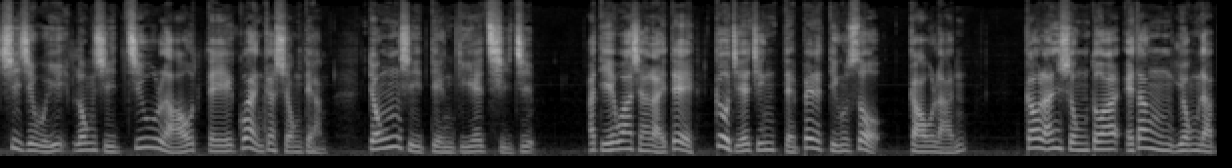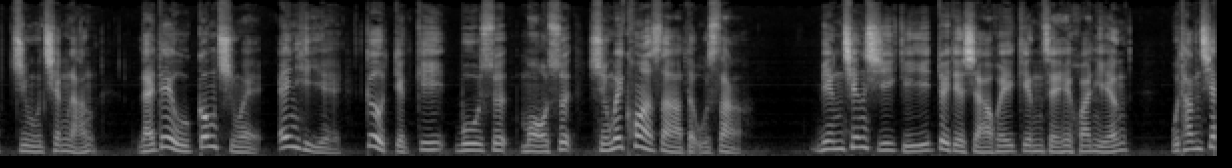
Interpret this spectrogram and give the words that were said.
四周围拢是酒楼、茶馆甲商店，中央是定期的市集。啊，伫瓦舍内底，有一个真特别的场所——高兰。高兰上大，会当容纳上千人，内底有讲唱的、演戏的，有特技、武术、魔术，想要看啥都有啥。明清时期，对着社会经济的繁荣，有通吃、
